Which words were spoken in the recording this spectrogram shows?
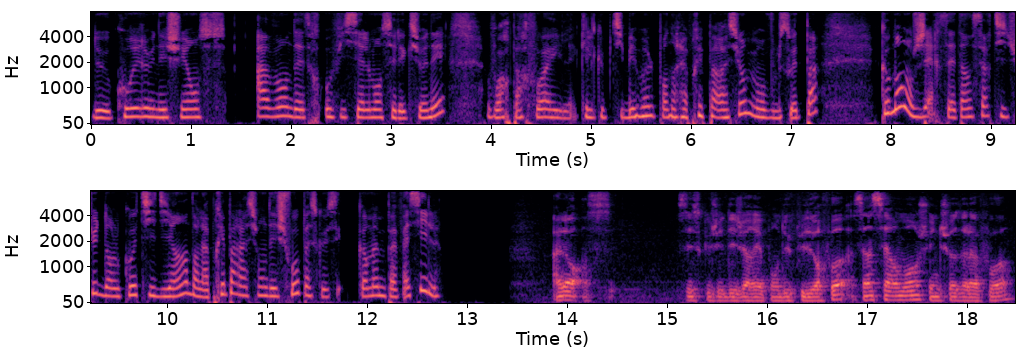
de courir une échéance avant d'être officiellement sélectionné, voire parfois il a quelques petits bémols pendant la préparation, mais on vous le souhaite pas. Comment on gère cette incertitude dans le quotidien, dans la préparation des chevaux, parce que c'est quand même pas facile? Alors, c'est ce que j'ai déjà répondu plusieurs fois. Sincèrement, je fais une chose à la fois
